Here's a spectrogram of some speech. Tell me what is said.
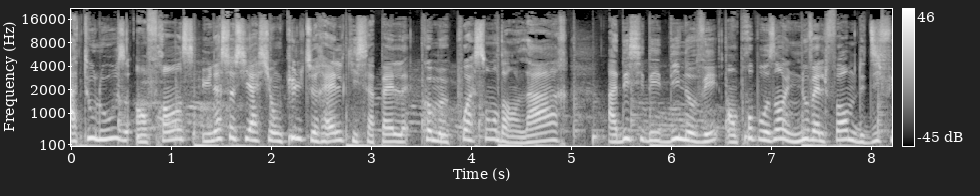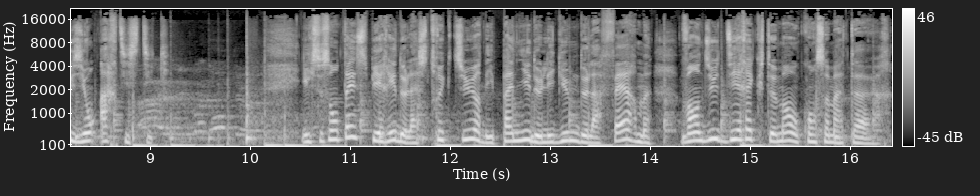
À Toulouse, en France, une association culturelle qui s'appelle Comme un poisson dans l'art a décidé d'innover en proposant une nouvelle forme de diffusion artistique. Ils se sont inspirés de la structure des paniers de légumes de la ferme vendus directement aux consommateurs.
